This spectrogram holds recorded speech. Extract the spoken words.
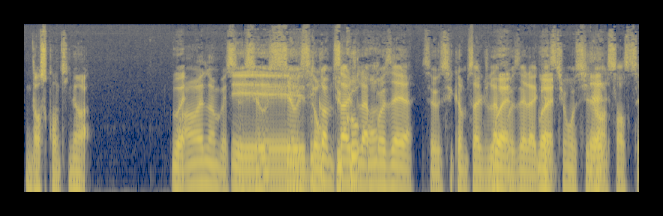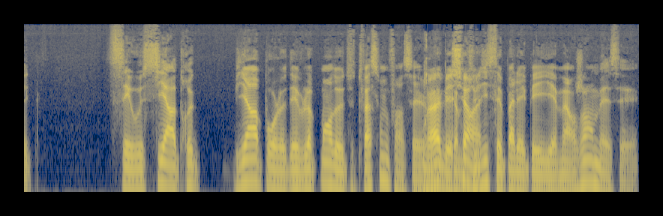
dans ce continent-là. Ouais. Ah c'est aussi, comme ça que je la posais. C'est aussi comme ça que je la posais la question aussi dans le sens c'est c'est aussi un truc bien pour le développement de toute façon. Enfin, c'est comme sûr, tu dis, c'est pas les pays émergents, mais c'est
